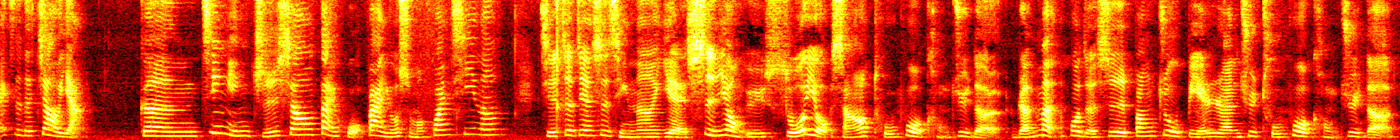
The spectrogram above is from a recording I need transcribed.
孩子的教养跟经营直销带伙伴有什么关系呢？其实这件事情呢，也适用于所有想要突破恐惧的人们，或者是帮助别人去突破恐惧的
